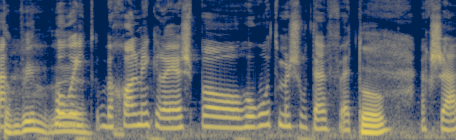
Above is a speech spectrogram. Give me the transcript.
אתה מבין? זה- הורית. בכל מקרה, יש פה הורות משותפת. טוב. עכשיו,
